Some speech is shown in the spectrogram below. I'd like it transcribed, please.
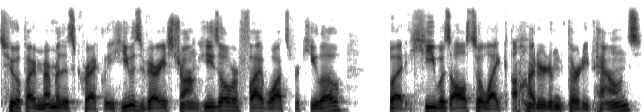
too, if I remember this correctly, he was very strong. He's over five watts per kilo, but he was also like 130 pounds.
